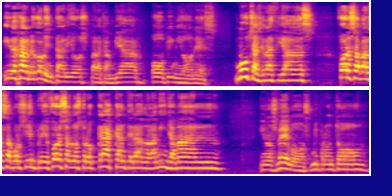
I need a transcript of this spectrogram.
Y dejarme comentarios para cambiar opiniones. Muchas gracias. Forza Barça por siempre. Forza nuestro crack canterano, la Minja Mal. Y nos vemos muy pronto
